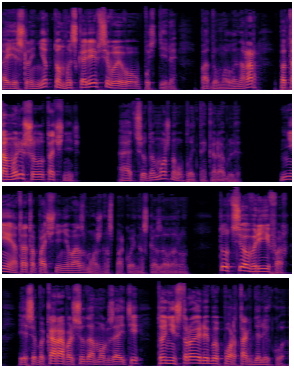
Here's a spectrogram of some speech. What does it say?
А если нет, то мы, скорее всего, его упустили, — подумал Энрар, — Потому решил уточнить. А отсюда можно уплыть на корабле? — Нет, это почти невозможно, — спокойно сказал Арон. — Тут все в рифах. Если бы корабль сюда мог зайти, то не строили бы порт так далеко.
